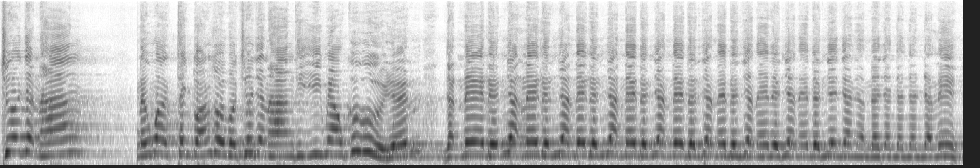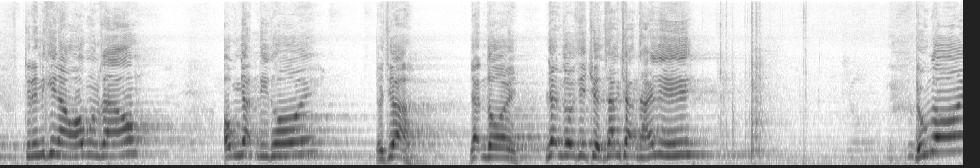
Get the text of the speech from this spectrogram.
chưa nhận hàng nếu mà thanh toán rồi mà chưa nhận hàng thì email cứ gửi đến nhận đê đến nhận đê đến nhận đê đến nhận đê đến nhận đê đến nhận đê đến nhận đê đến nhận đê đến nhận nhận nhận nhận nhận nhận nhận đi cho đến khi nào ông làm sao ông nhận thì thôi được chưa nhận rồi nhận rồi thì chuyển sang trạng thái gì đúng rồi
